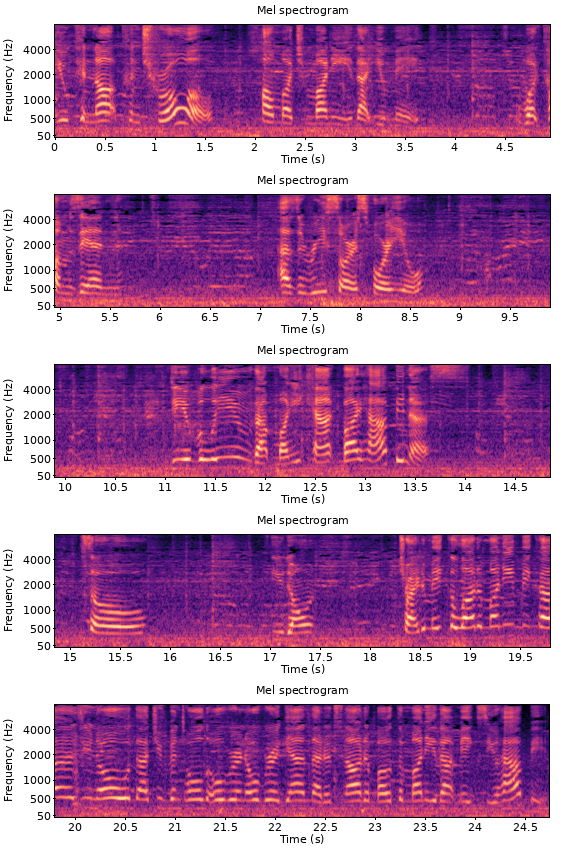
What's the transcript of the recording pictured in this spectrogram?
you cannot control how much money that you make, what comes in as a resource for you? Do you believe that money can't buy happiness? So you don't try to make a lot of money because you know that you've been told over and over again that it's not about the money that makes you happy.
